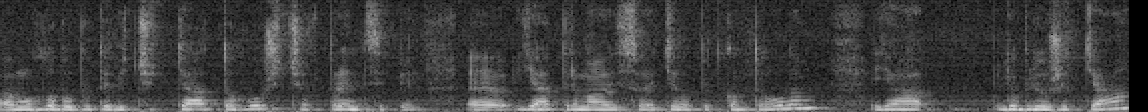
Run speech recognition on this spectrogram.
е, могло би бути відчуття того, що в принципі е, я тримаю своє тіло під контролем, я люблю життя,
